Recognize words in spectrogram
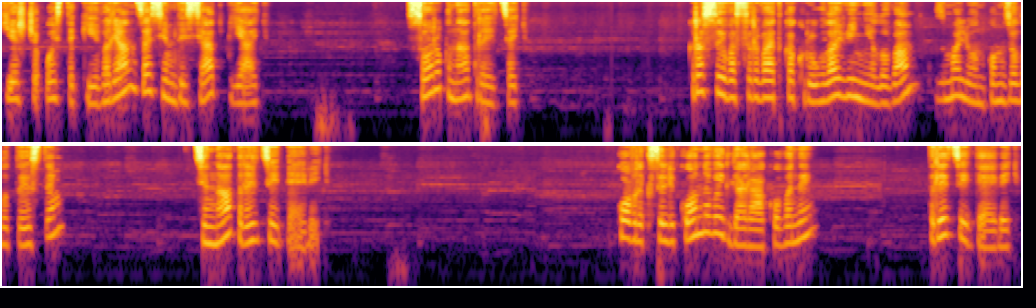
Є ще ось такий варіант за 75. 40 на 30. Красива серветка кругла вінілова з малюнком золотистим. Ціна 39. Коврик силіконовий для раковини 39.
